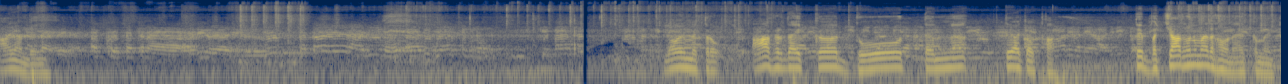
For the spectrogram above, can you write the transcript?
ਆ ਜਾਂਦੇ ਨੇ। ਲਓ ਜੀ ਮਿੱਤਰੋ ਆ ਫਿਰਦਾ 1 2 3 ਤੇ ਆ ਚੌਥਾ। ਤੇ ਬੱਚਾ ਤੁਹਾਨੂੰ ਮੈਂ ਦਿਖਾਉਣਾ ਇੱਕ ਮਿੰਟ।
